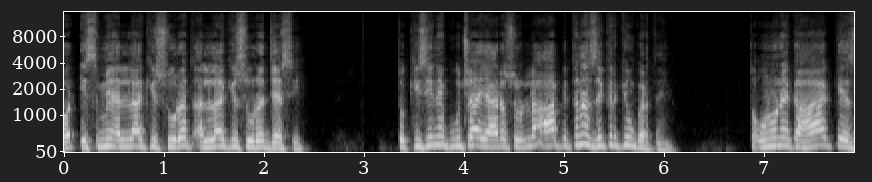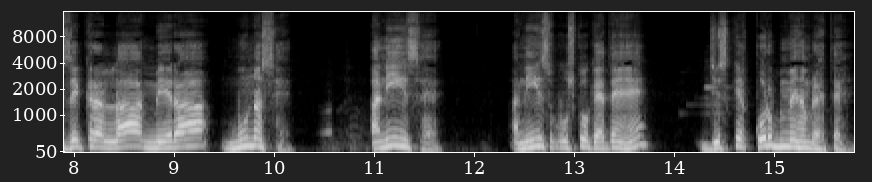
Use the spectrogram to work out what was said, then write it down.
اور اس میں اللہ کی صورت اللہ کی صورت جیسی۔ تو کسی نے پوچھا، یا رسول اللہ، آپ اتنا ذکر کیوں کرتے ہیں؟ تو انہوں نے کہا کہ ذکر اللہ میرا مونس ہے، انیس ہے۔ انیس اس کو کہتے ہیں جس کے قرب میں ہم رہتے ہیں۔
